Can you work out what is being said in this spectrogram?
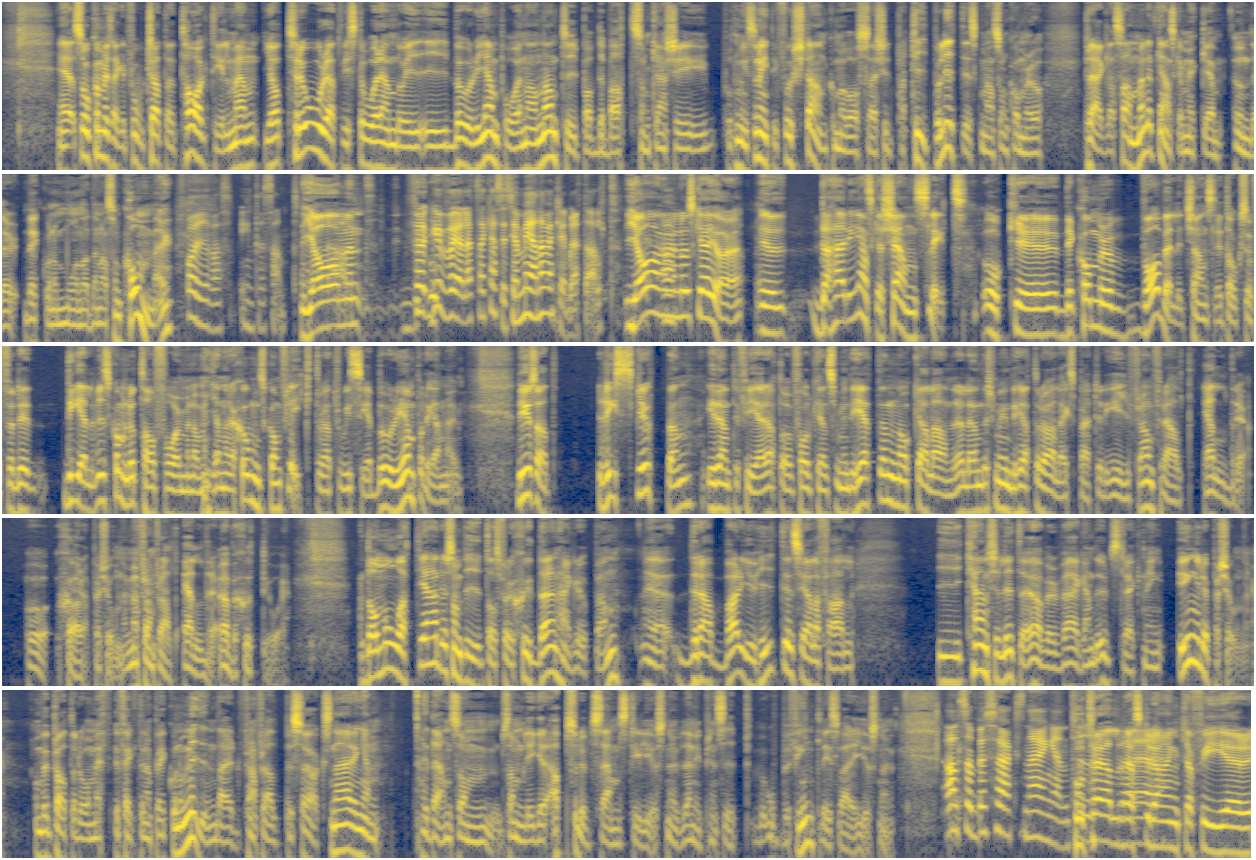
Så kommer det säkert fortsätta ett tag till, men jag tror att vi står ändå i, i början på en annan typ av debatt som kanske åtminstone inte i första hand kommer att vara särskilt partipolitisk, men som kommer att prägla samhället ganska mycket under veckorna och månaderna som kommer. Oj, vad intressant. Ja, men... För gud vad jag lät sarkastisk, jag menar verkligen berätta allt. Ja, men då ska jag göra. Eh, det här är ganska känsligt och eh, det kommer att vara väldigt känsligt också, för det delvis kommer det att ta formen av en generationskonflikt och jag tror vi ser början på det nu. Det är ju så att Riskgruppen, identifierat av Folkhälsomyndigheten och alla andra länders myndigheter och alla experter, är ju framförallt äldre och sköra personer, men framförallt äldre, över 70 år. De åtgärder som vidtas för att skydda den här gruppen eh, drabbar ju hittills i alla fall i kanske lite övervägande utsträckning yngre personer. Om vi pratar då om effekterna på ekonomin, där framförallt besöksnäringen är den som, som ligger absolut sämst till just nu. Den är i princip obefintlig i Sverige just nu. Alltså besöksnäringen? Typ... Hotell, eh, restaurang, kaféer.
